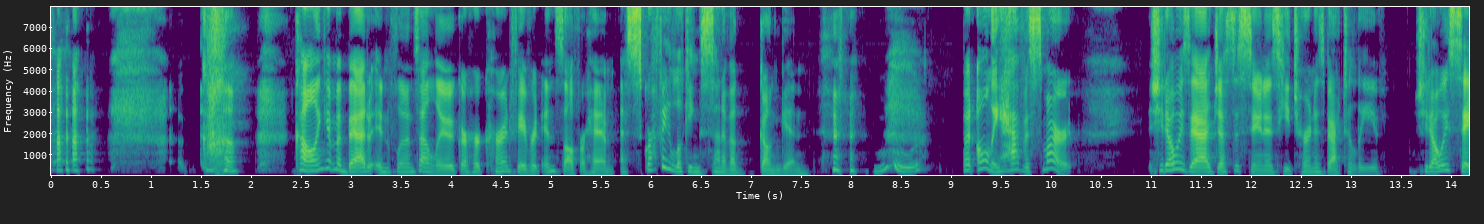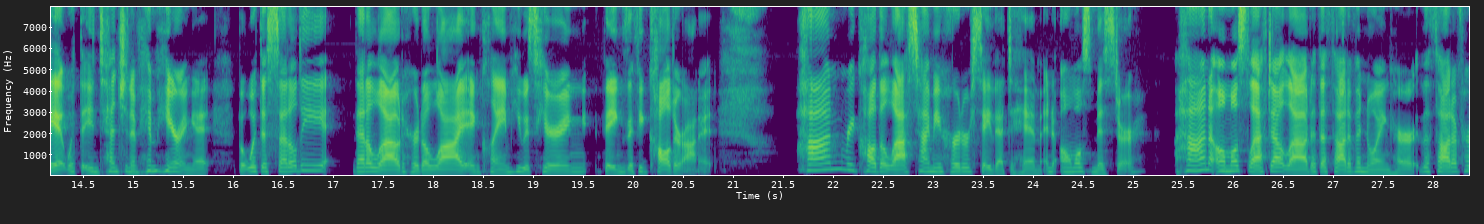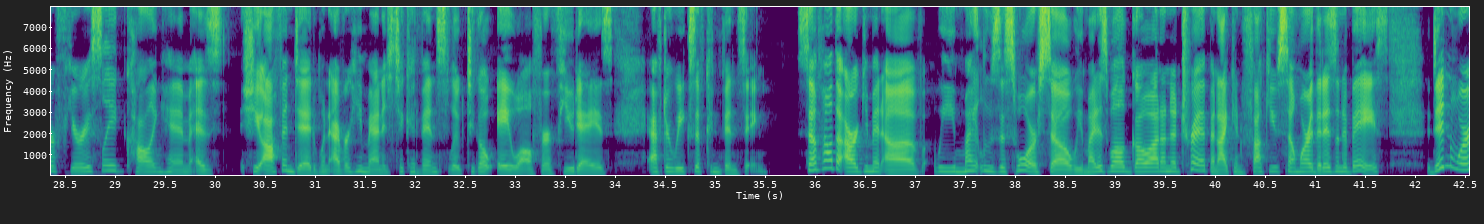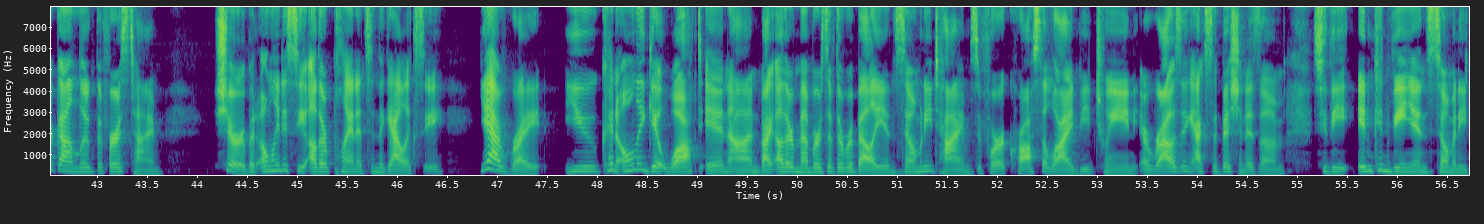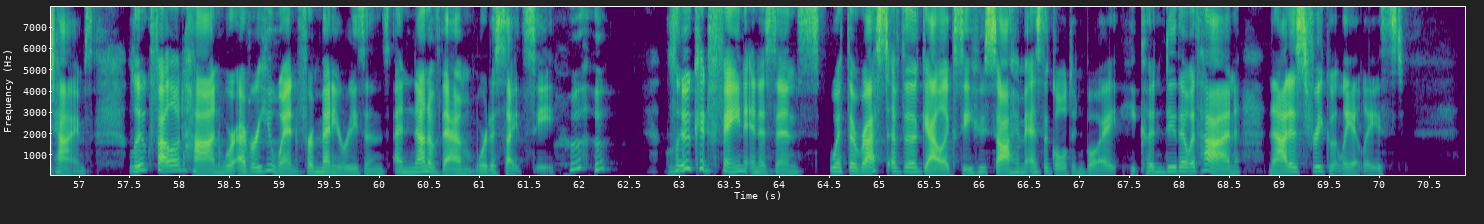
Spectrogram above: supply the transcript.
Calling him a bad influence on Luke or her current favorite insult for him, a scruffy looking son of a gungan. Ooh. but only half as smart. She'd always add just as soon as he turned his back to leave. She'd always say it with the intention of him hearing it, but with a subtlety that allowed her to lie and claim he was hearing things if he called her on it. Han recalled the last time he heard her say that to him and almost missed her. Han almost laughed out loud at the thought of annoying her, the thought of her furiously calling him as she often did whenever he managed to convince Luke to go AWOL for a few days after weeks of convincing. Somehow the argument of, we might lose this war, so we might as well go out on a trip and I can fuck you somewhere that isn't a base, didn't work on Luke the first time. Sure, but only to see other planets in the galaxy. Yeah, right. You can only get walked in on by other members of the rebellion so many times before it crossed the line between arousing exhibitionism to the inconvenience so many times. Luke followed Han wherever he went for many reasons, and none of them were to sightsee. Luke could feign innocence with the rest of the galaxy who saw him as the golden boy. He couldn't do that with Han, not as frequently at least.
